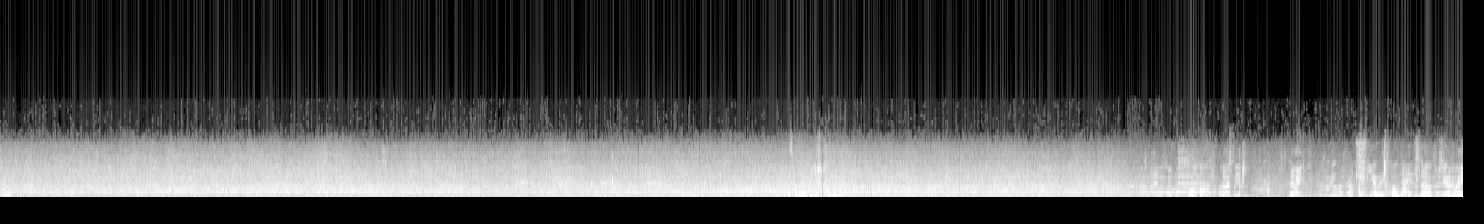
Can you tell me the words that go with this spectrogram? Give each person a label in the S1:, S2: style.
S1: сюда. Посмотри, что-нибудь.
S2: Вот баночка.
S3: Давай, поехали.
S2: Премьера исполняется впервые.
